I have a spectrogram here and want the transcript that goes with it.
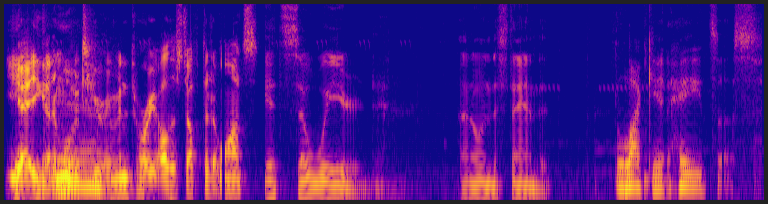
Yeah, you got to move it to your inventory, all the stuff that it wants. It's so weird. I don't understand it. Like it hates us.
